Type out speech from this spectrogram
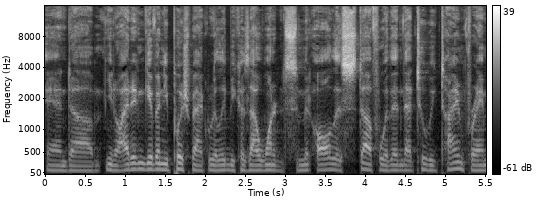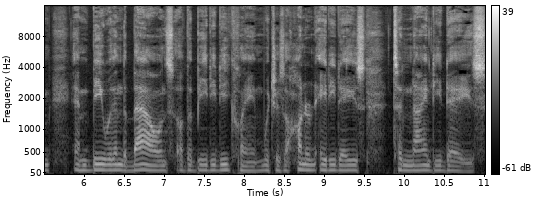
And um, you know, I didn't give any pushback really because I wanted to submit all this stuff within that two week time frame and be within the bounds of the BDD claim, which is 180 days to 90 days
